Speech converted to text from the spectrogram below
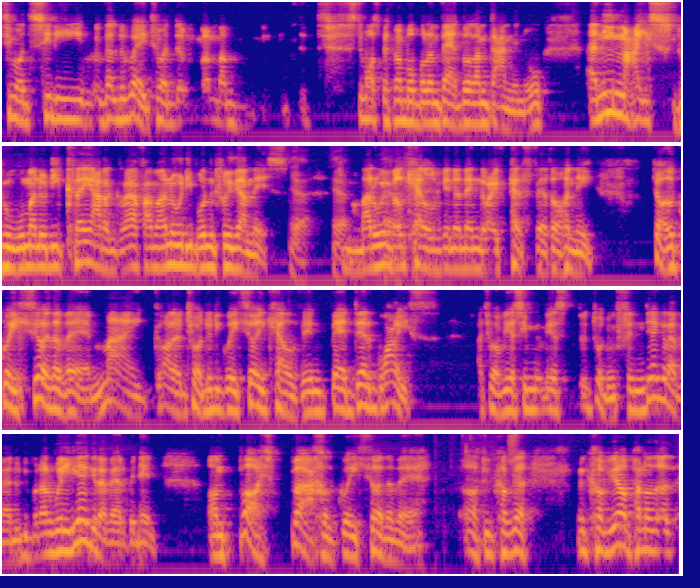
ti'n modd, sydd i, fel dwi'n gweud, ti'n modd, dim ots beth mae bobl yn feddwl amdanyn nhw, yn eu maes nhw, maen nhw wedi creu argraff a maen nhw wedi bod yn llwyddiannus. Yeah, yeah, so, mae rhywun yeah, fel yeah. Kelvin yn enghraifft perffaith o hynny. Oedd gweithio iddo fe, my god, twa, dwi wedi gweithio i Kelvin bedair gwaith. A twa, fi ys- fi ys- dwi'n ffrindiau gyda fe, dwi wedi bod ar wyliau gyda fe erbyn hyn. Ond boes bach oedd gweithio iddo fe. O, dwi'n cofio, dwi'n cofio pan oedd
